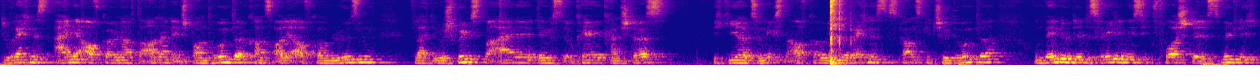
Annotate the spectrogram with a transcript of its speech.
du rechnest eine Aufgabe nach der anderen entspannt runter, kannst alle Aufgaben lösen, vielleicht überspringst mal eine, denkst du, okay, kein Stress, ich gehe halt zur nächsten Aufgabe, du rechnest das ganz gechillt runter. Und wenn du dir das regelmäßig vorstellst, wirklich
